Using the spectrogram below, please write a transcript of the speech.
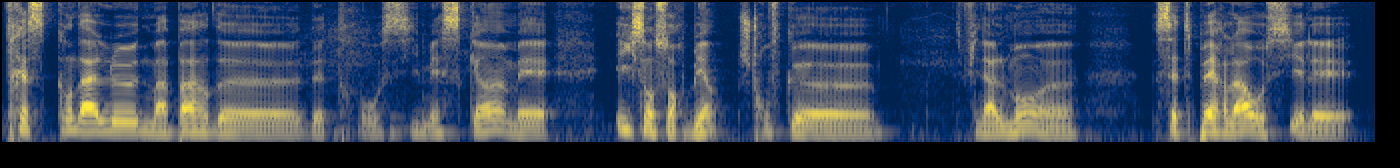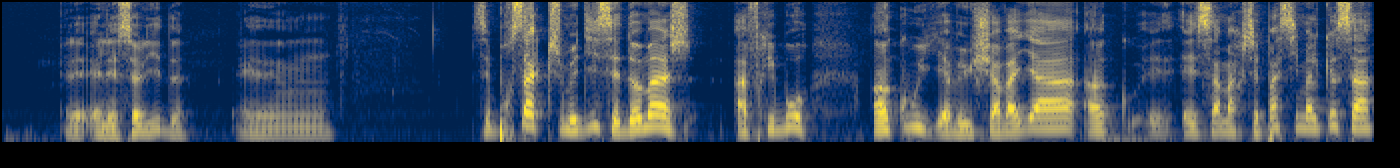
très scandaleux de ma part d'être aussi mesquin, mais il s'en sort bien. Je trouve que finalement cette paire là aussi elle est elle est, solide. C'est pour ça que je me dis c'est dommage à Fribourg un coup, il y avait eu Chavaya, un coup, et, ça marchait pas si mal que ça.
